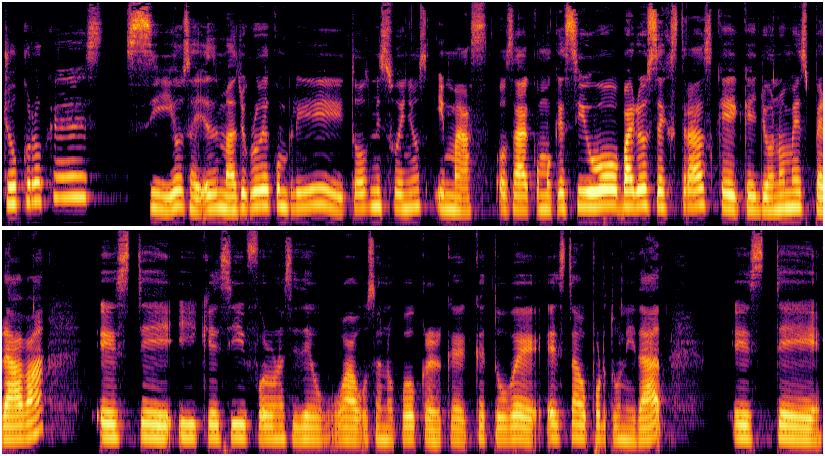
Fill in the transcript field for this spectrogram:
yo creo que sí, o sea, es más, yo creo que cumplí todos mis sueños y más. O sea, como que sí hubo varios extras que, que yo no me esperaba, este, y que sí fueron así de wow, o sea, no puedo creer que, que tuve esta oportunidad. Este,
